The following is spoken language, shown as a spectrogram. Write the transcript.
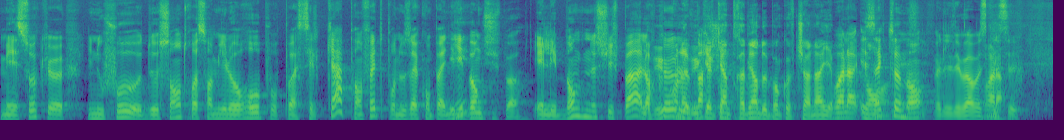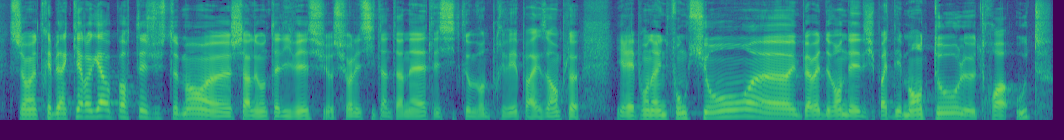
Mais sauf qu'il nous faut 200, 300 000 euros pour passer le cap, en fait, pour nous accompagner. Et les banques ne suivent pas. Et les banques ne suivent pas. On a Alors vu, que on a le vu marché- quelqu'un très bien de Bank of China il y a Voilà, pas longtemps. exactement. Il fallait les voir parce Voilà. que c'est. J'aimerais très bien. Quel regard vous portez justement, euh, Charles de Montalivet, sur, sur les sites internet, les sites comme Vente Privée par exemple? Ils répondent à une fonction, euh, ils permettent de vendre des, je sais pas, des manteaux le 3 août?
